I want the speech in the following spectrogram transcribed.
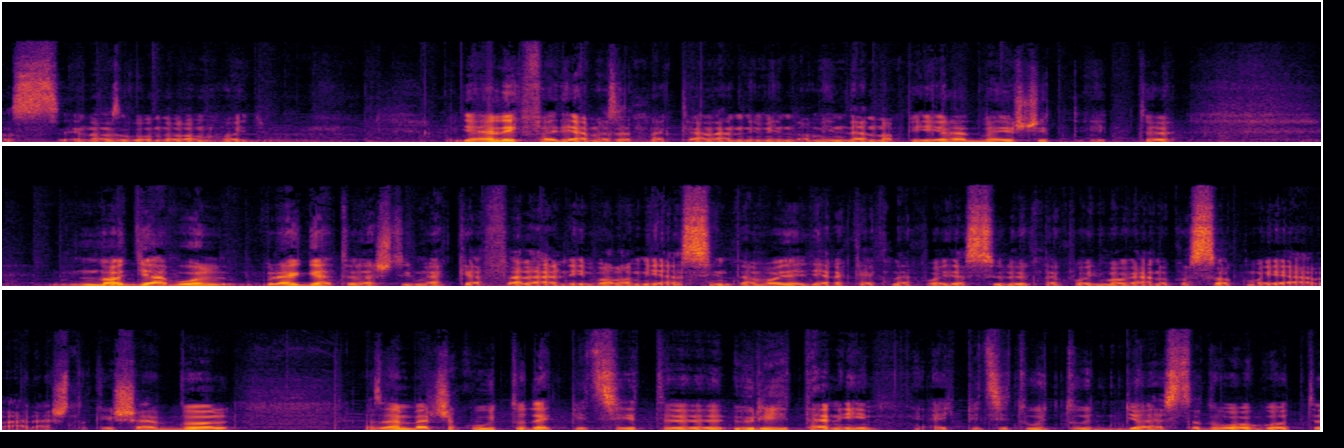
Az, én azt gondolom, hogy ugye elég fegyelmezetnek kell lenni mind a mindennapi életbe, és itt, itt nagyjából reggeltől estig meg kell felelni valamilyen szinten, vagy a gyerekeknek, vagy a szülőknek, vagy magának a szakmai elvárásnak. És ebből az ember csak úgy tud egy picit üríteni, egy picit úgy tudja ezt a dolgot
